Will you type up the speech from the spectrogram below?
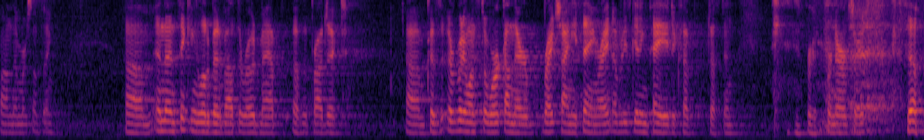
on them or something. Um, and then thinking a little bit about the roadmap of the project, because um, everybody wants to work on their bright shiny thing, right? Nobody's getting paid except Justin for, for nerves, right? So,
